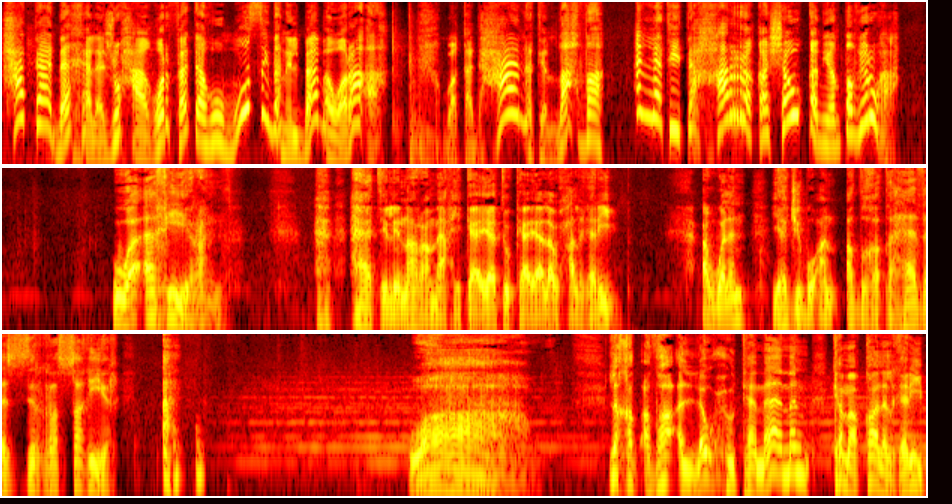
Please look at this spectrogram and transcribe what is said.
حتى دخل جحا غرفته موصدا الباب وراءه. وقد حانت اللحظة التي تحرق شوقا ينتظرها. وأخيرا. هات لنرى ما حكايتك يا لوح الغريب. اولا يجب أن أضغط هذا الزر الصغير. أه. واو. لقد أضاء اللوح تماما كما قال الغريب.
